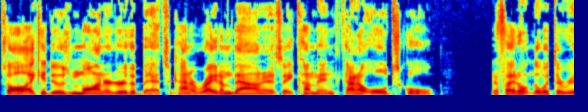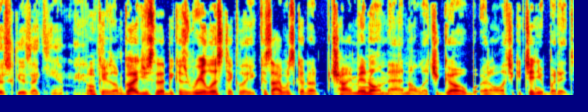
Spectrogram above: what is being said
So all I could do is monitor the bets, kind of write them down as they come in, kind of old school. And if I don't know what the risk is, I can't manage. Okay, so I'm glad you said that because realistically, because I was going to chime in on that and I'll let you go and I'll let you continue, but it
